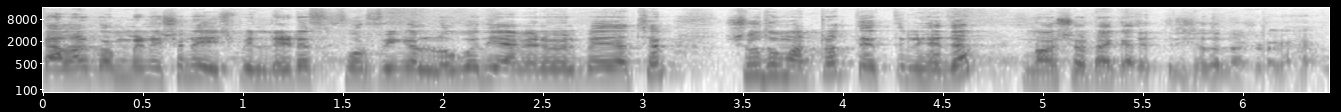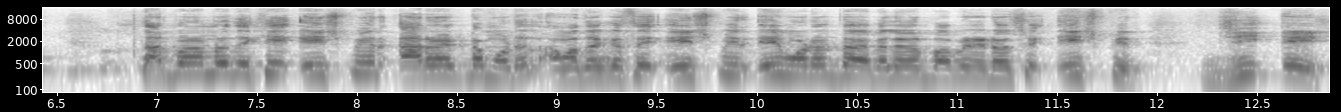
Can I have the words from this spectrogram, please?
কালার কম্বিনেশনে এইচপির লেটেস্ট ফোর ফিঙ্গার লোগো দিয়ে অ্যাভেলেবেল পেয়ে যাচ্ছেন শুধুমাত্র তেত্রিশ হাজার নয়শো টাকা। তেত্রিশ হাজার নয়শো টাকা হ্যাঁ। তারপর আমরা দেখি এইচপির আরও একটা মডেল আমাদের কাছে এইচপির এই মডেলটা অ্যাভেলেবেল পাবেন এটা হচ্ছে এইচপির জি এইট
